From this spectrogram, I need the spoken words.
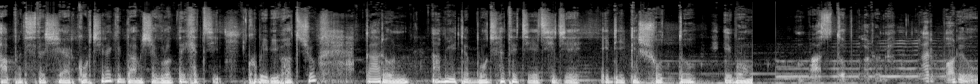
আপনাদের সাথে শেয়ার করছি না, কিন্তু আমি সেগুলো দেখেছি। খুবই বিভৎস। কারণ আমি এটা বোঝাতে চেয়েছি যে এটি একটি সত্য এবং বাস্তব ঘটনা। তারপরেও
